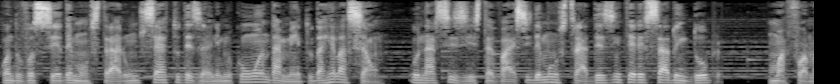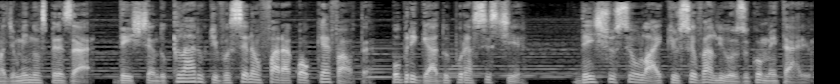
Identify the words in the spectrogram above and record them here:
quando você demonstrar um certo desânimo com o andamento da relação, o narcisista vai se demonstrar desinteressado em dobro. Uma forma de menosprezar, deixando claro que você não fará qualquer falta. Obrigado por assistir. Deixe o seu like e o seu valioso comentário.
